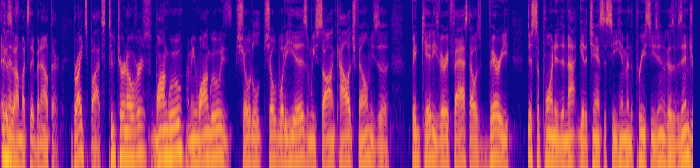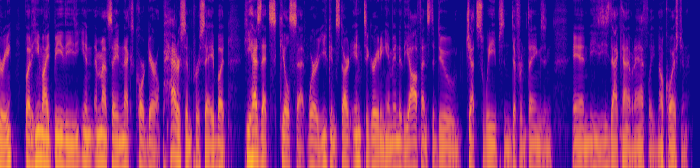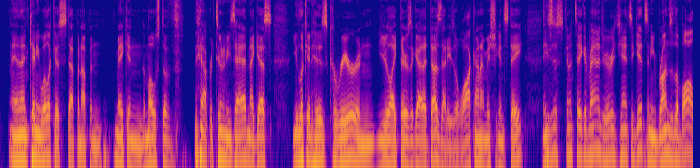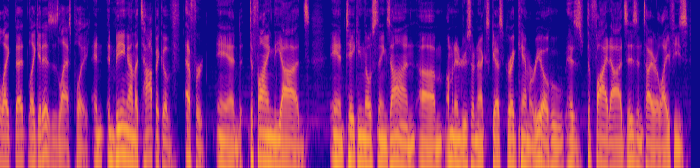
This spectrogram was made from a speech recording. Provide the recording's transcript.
because of how much they've been out there. Bright spots, two turnovers. Nwangwu, I mean Nwangwu, he showed showed what he is, and we saw in college film. He's a big kid. He's very fast. I was very disappointed to not get a chance to see him in the preseason because of his injury. But he might be the, I'm not saying next Cordarrelle Patterson per se, but he has that skill set where you can start integrating him into the offense to do jet sweeps and different things. And, and he's, he's that kind of an athlete, no question. And then Kenny Willekes stepping up and making the most of the opportunities had. And I guess you look at his career and you're like, there's a guy that does that. He's a walk on at Michigan State. He's just going to take advantage of every chance he gets, and he runs the ball like that, like it is his last play. And and being on the topic of effort and defying the odds and taking those things on. Um, I'm going to introduce our next guest, Greg Camarillo, who has defied odds his entire life. He's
